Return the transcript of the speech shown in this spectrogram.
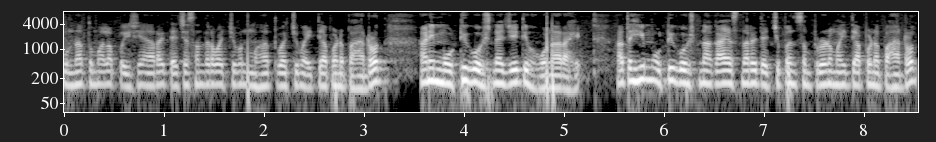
पुन्हा तुम्हाला पैसे येणार आहे त्याच्या संदर्भातची पण महत्त्वाची माहिती आपण पाहणार आहोत. आणि मोठी घोषणा जी जे ती होणार आहे. आता ही मोठी घोषणा काय असणार आहे त्याची पण संपूर्ण माहिती आपण पाहणार आहोत.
